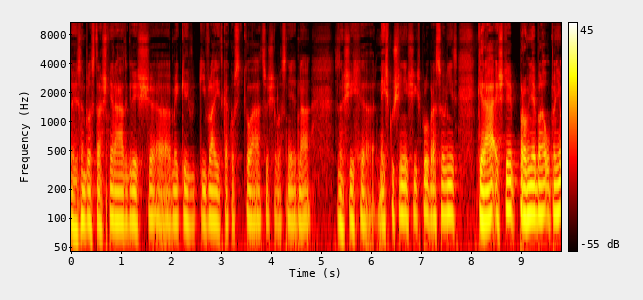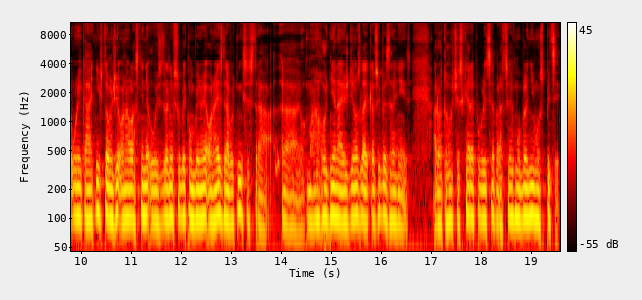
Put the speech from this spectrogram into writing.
takže jsem byl strašně rád, když eh, mi kývla Jitka Kosíková, což je vlastně jedna z našich eh, nejzkušenějších spolupracovnic, která ještě pro mě byla úplně unikátní v tom, že ona vlastně neuvěřitelně v sobě kombinuje, ona je zdravotní sestra, eh, má hodně naježděno z lékaři bez hranic a do toho v České republice pracuje v mobilním hospici.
